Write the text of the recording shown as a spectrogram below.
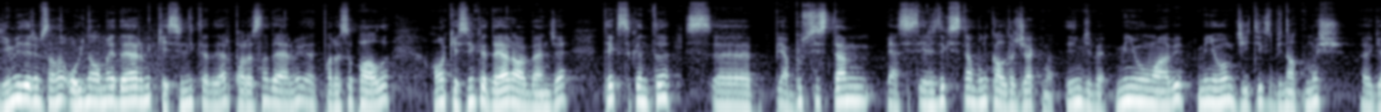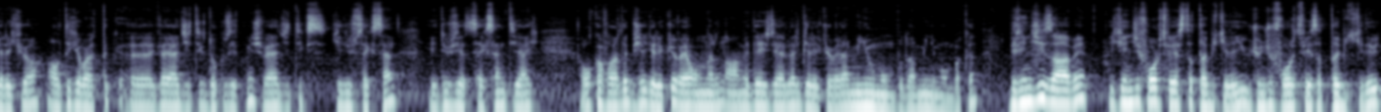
Yemin ederim sana oyun almaya değer mi? Kesinlikle değer. Parasına değer mi? Evet parası pahalı. Ama kesinlikle değer abi bence. Tek sıkıntı e, ya bu sistem yani siz elinizdeki sistem bunu kaldıracak mı? Dediğim gibi minimum abi minimum GTX 1060 e, gerekiyor. 6 GB'lık e, veya GTX 970 veya GTX 780 780 Ti o kafalarda bir şey gerekiyor ve onların AMD HDR'leri gerekiyor. Veya minimum bu da minimum bakın. Birinciyiz abi. İkinci Ford Fiesta tabii ki de. Üçüncü Ford Fiesta tabii ki de.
